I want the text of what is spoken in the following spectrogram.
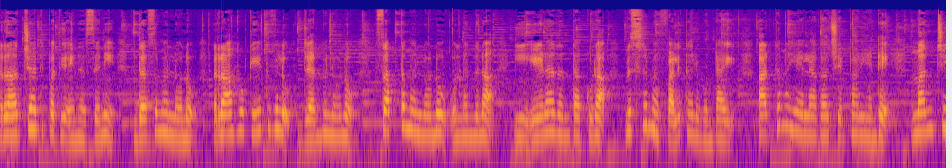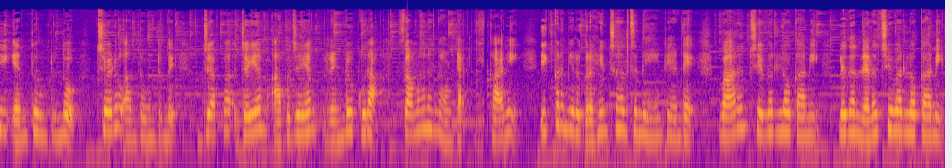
రాజ్యాధిపతి అయిన శని దశమంలోను రాహుకేతువులు జన్మలోను సప్తమంలోనూ ఉన్నందున ఈ ఏడాదంతా కూడా మిశ్రమ ఫలితాలు ఉంటాయి. అర్థమయ్యేలాగా చెప్పాలి అంటే మంచి ఎంత ఉంటుందో చెడు అంత ఉంటుంది. జప జయం అపజయం రెండూ కూడా సమానంగా ఉంటాయి. కానీ ఇక్కడ మీరు గ్రహించాల్సింది ఏంటి అంటే వారం చివరిలో కానీ లేదా నెల చివరిలో కానీ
